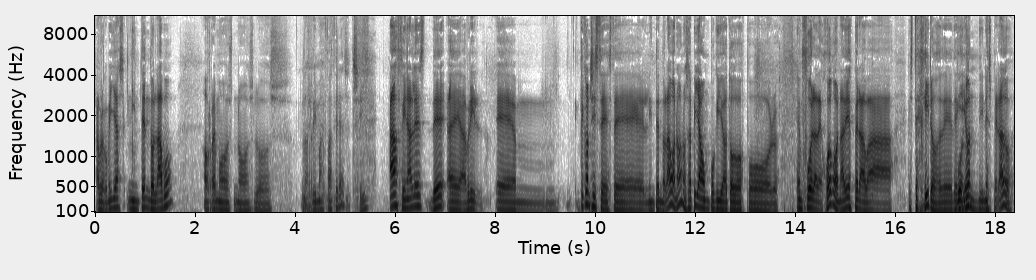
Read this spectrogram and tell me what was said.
abro comillas, Nintendo Labo, ahorrémonos los, las rimas fáciles, Sí. a finales de eh, abril. Eh, ¿Qué consiste este Nintendo Labo? ¿no? Nos ha pillado un poquillo a todos por en fuera de juego. Nadie esperaba este giro de, de Bueno. guion inesperado.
